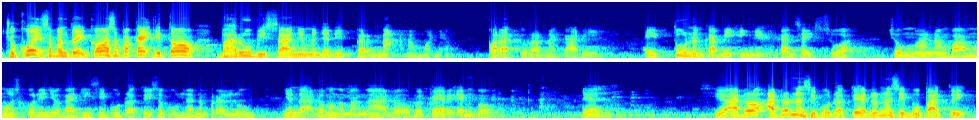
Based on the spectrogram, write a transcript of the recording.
Cukup sebentuk ko sepakai kita baru bisanya menjadi pernak namanya peraturan nagari. Itu nang kami inginkan saya suat. Cuma nambah mus ko dinyo gaji sibu dua tu sebulan yang perlu. Nyo ndak ada manga-manga do PPRN ko. Ya. Ya ada ada nang sibu dua tu, ada nang sibu patui.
